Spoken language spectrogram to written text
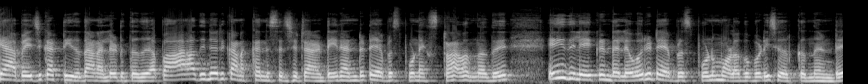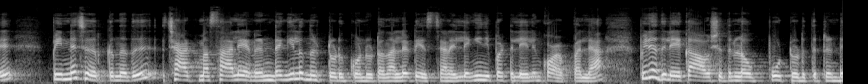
ക്യാബേജ് കട്ട് ചെയ്തതാണല്ലോ എടുത്തത്. അപ്പോൾ ആ അതിനൊരു കണക്കനുസരിച്ചിട്ടാണ് കേട്ടോ ഈ രണ്ട് ടേബിൾ സ്പൂൺ എക്സ്ട്രാ വന്നത്. ഇനി ഇതിലേക്ക് ഉണ്ടല്ലോ ഒരു ടേബിൾ സ്പൂൺ മുളക് പൊടി ചേർക്കുന്നുണ്ട്. പിന്നെ ചേർക്കുന്നത് ചാട്ട് മസാലയാണ്. ഉണ്ടെങ്കിൽ ഒന്ന് ഇട്ട് കൊടുക്കൊണ്ട് കേട്ടോ നല്ല ടേസ്റ്റാണ് ഇല്ലെങ്കിൽ ഇനി പെട്ടില്ലേലും കുഴപ്പമില്ല. പിന്നെ ഇതിലേക്ക് ആവശ്യത്തിനുള്ള ഉപ്പ് ഇട്ട് കൊടുത്തിട്ടുണ്ട്.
